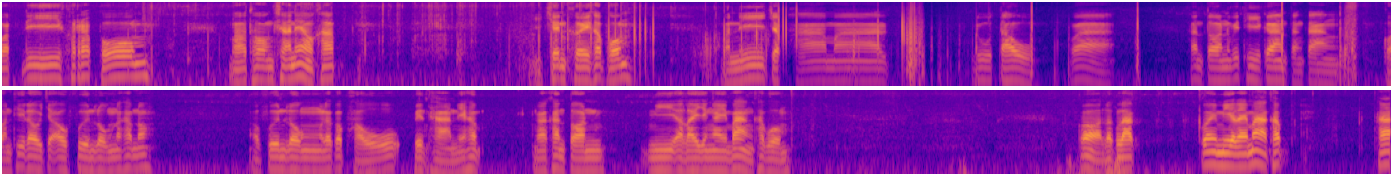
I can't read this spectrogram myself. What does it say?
วัสดีครับผมบ่าวทองชาแนลครับ อีกเช่นเคยครับผม วันนี้จะพามาดูเตาว่าขั้นตอนวิธีการต่างๆ ก่อนที่เราจะเอาฟืนลงนะครับเนาะเอาฟืนลงแล้วก็เผาเป็นฐานเนี่ยครับว่าขั้นตอนมีอะไรยังไงบ้างครับผม ก็หลักๆ ก็ไม่มีอะไรมากครับ ถ้า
